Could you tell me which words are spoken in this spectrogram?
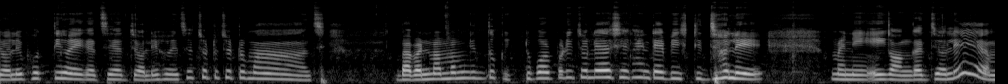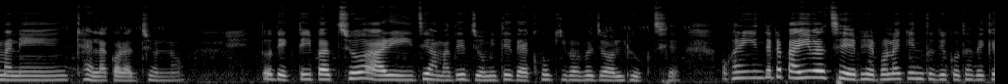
জলে ভর্তি হয়ে গেছে। আর জলে হয়েছে ছোট ছোট মাছ। বাবার মাম্মাম কিন্তু একটু পরপরই চলে আসে এখানটায় বৃষ্টির জলে। মানে এই গঙ্গার জলে মানে খেলা করার জন্য। তো দেখতেই পাচ্ছ, আর এই যে আমাদের জমিতে দেখো কীভাবে জল ঢুকছে। ওখানে কিন্তু একটা পাইপ আছে, ভেবো না কিন্তু যে কোথা থেকে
